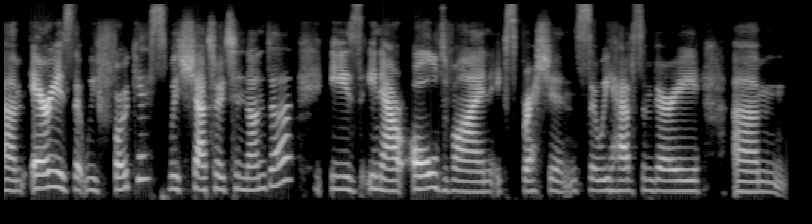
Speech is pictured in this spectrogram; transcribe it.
um, areas that we focus with Chateau Tanunda is in our old vine expressions. So we have some very um,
